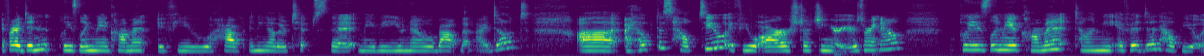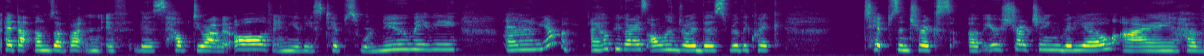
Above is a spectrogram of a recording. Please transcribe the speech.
If I didn't, please leave me a comment if you have any other tips that maybe you know about that I don't. Uh, I hope this helped you if you are stretching your ears right now. Please leave me a comment telling me if it did help you. Hit that thumbs up button if this helped you out at all, if any of these tips were new maybe. And yeah, I hope you guys all enjoyed this really quick tips and tricks of ear stretching video. I have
